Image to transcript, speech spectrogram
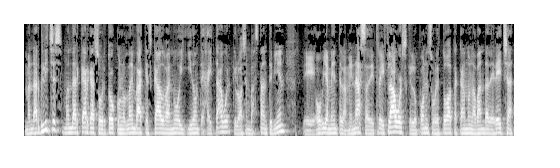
mandar blitzes, mandar cargas, sobre todo con los linebackers Calvin y, y Dante Hightower, que lo hacen bastante bien. Eh, obviamente la amenaza de Trey Flowers, que lo ponen sobre todo atacando en la banda derecha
